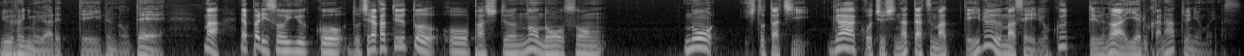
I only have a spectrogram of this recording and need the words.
いうふうにも言われているので、まあ、やっぱりそういうこうどちらかというとパシュトゥンの農村の人たちがこう中心になって集まっている、まあ、勢力っていうのは言えるかなというふうに思います。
